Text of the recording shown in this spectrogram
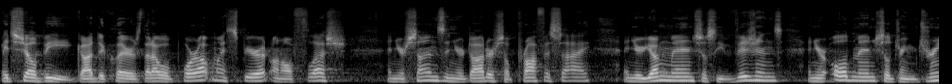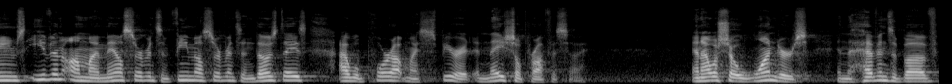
it shall be, God declares, that I will pour out my spirit on all flesh, and your sons and your daughters shall prophesy, and your young men shall see visions, and your old men shall dream dreams, even on my male servants and female servants. In those days I will pour out my spirit, and they shall prophesy. And I will show wonders in the heavens above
